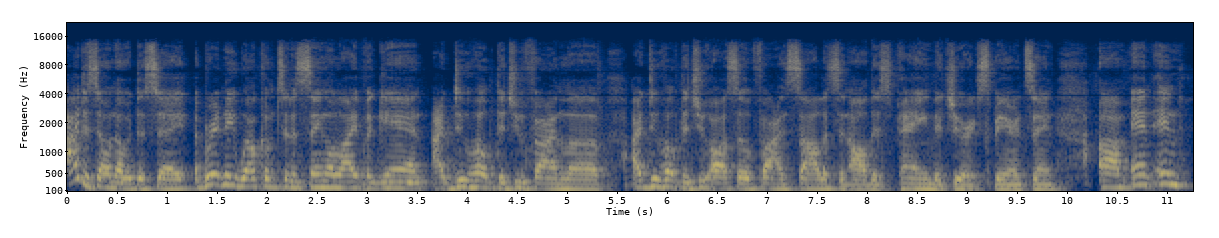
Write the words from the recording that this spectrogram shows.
I just don't know what to say. Britney, welcome to the single life again. I do hope that you find love. I do hope that you also find solace in all this pain that you're experiencing. Um, and and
